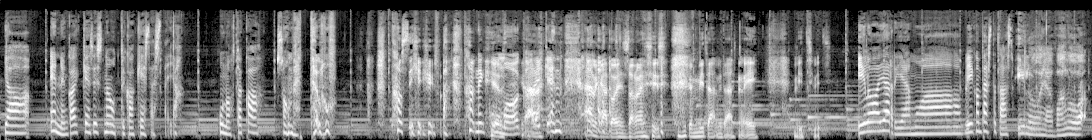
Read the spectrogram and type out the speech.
Ja ennen kaikkea siis nauttikaa kesästä ja unohtakaa somettelu. Tosi hyvä. Tämmöinen kumoo kaiken. Älä, älkää toisin sanoen siis. Eikä mitään, mitään. No ei. Vitsi, vitsi. Iloa ja riemua. Viikon päästä taas. Iloa ja valoa.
